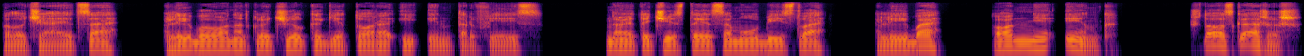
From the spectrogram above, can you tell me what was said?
Получается, либо он отключил Кагитора и интерфейс, но это чистое самоубийство, либо он не инк. Что скажешь?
